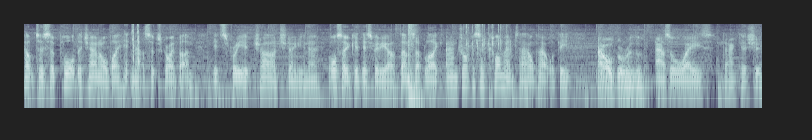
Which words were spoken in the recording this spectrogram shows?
Help to support the channel by hitting that subscribe button. It's free of charge, don't you know? Also give this video a thumbs up like and drop us a comment to help out with the algorithm. As always, Dankeschön.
